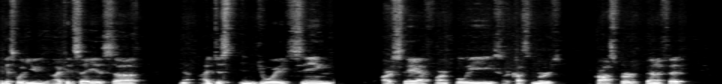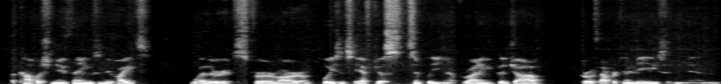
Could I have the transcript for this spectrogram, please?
I guess what you I could say is, uh, you know, I just enjoy seeing our staff, our employees, our customers prosper, benefit, accomplish new things and new heights. Whether it's for our employees and staff, just simply you know providing a good job, growth opportunities, and, and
